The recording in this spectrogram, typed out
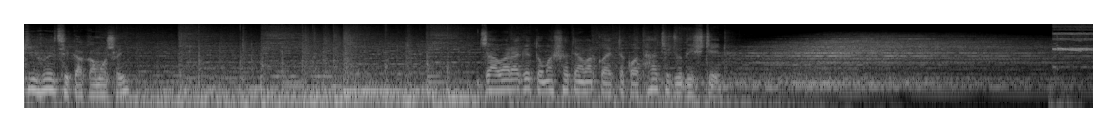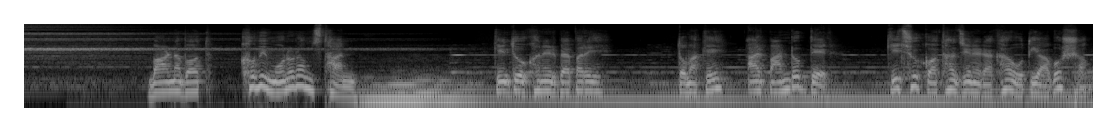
কি হয়েছে কাকামশাই? যাওয়ার আগে তোমার সাথে আমার কয়েকটা কথা আছে, যুধিষ্ঠির। বার্নাবত খুবই মনোরম স্থান। কিন্তু ওখানের ব্যাপারে তোমাকে আর পাণ্ডবদের কিছু কথা জেনে রাখা অতি আবশ্যক।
